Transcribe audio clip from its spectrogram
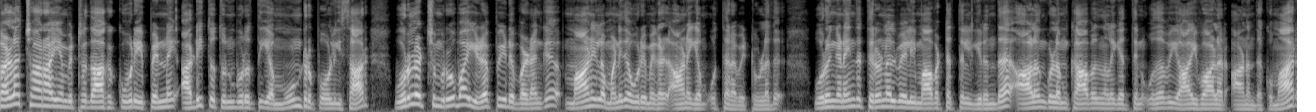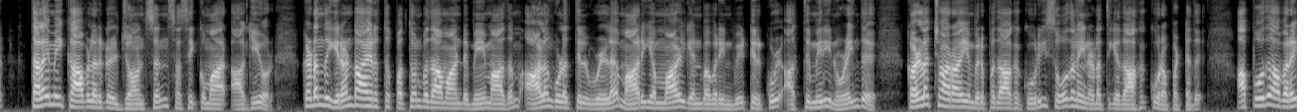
கள்ளச்சாராயம் விற்றதாக கூறி பெண்ணை அடித்து துன்புறுத்திய மூன்று போலீசார் ஒரு லட்சம் ரூபாய் இழப்பீடு வழங்க மாநில மனித உரிமைகள் ஆணையம் உத்தரவிட்டுள்ளது. ஒருங்கிணைந்த திருநெல்வேலி மாவட்டத்தில் இருந்த ஆலங்குளம் காவல் நிலையத்தின் உதவி ஆய்வாளர் ஆனந்தகுமார் தலைமை காவலர்கள் ஜான்சன் சசிகுமார் ஆகியோர் கடந்த இரண்டாயிரத்து பத்தொன்பதாம் ஆண்டு மே மாதம் ஆலங்குளத்தில் உள்ள மாரியம்மாள் என்பவரின் வீட்டிற்குள் அத்துமீறி நுழைந்து கள்ளச்சாராயம் இருப்பதாக கூறி சோதனை நடத்தியதாக கூறப்பட்டது. அப்போது அவரை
